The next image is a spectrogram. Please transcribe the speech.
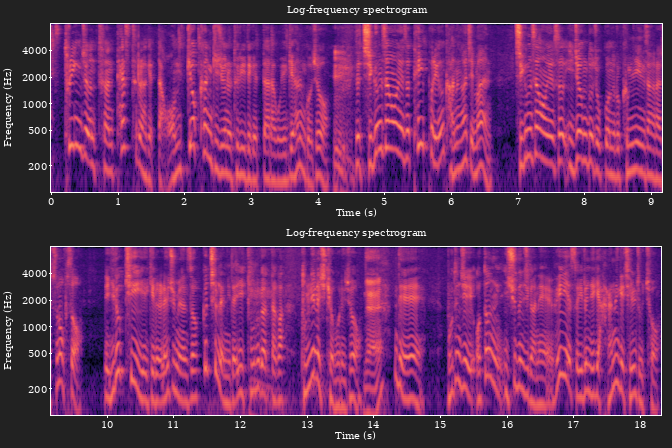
stringent한 테스트를 하겠다. 엄격한 기준을 들이대겠다라고 얘기하는 거죠. 음. 그래서 지금 상황에서 tapering은 가능하지만 지금 상황에서 이 정도 조건으로 금리 인상을 할 수는 없어. 이렇게 얘기를 해주면서 끝을 냅니다. 이 둘을 갖다가 분리를 시켜버리죠. 네. 근데 뭐든지 어떤 이슈든지 간에 회의에서 이런 얘기 안 하는 게 제일 좋죠.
